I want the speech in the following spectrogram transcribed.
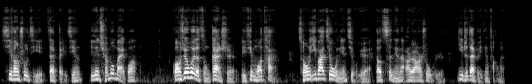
西方书籍在北京已经全部卖光。广学会的总干事李提摩太。从1895年9月到次年的2月25日，一直在北京访问。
